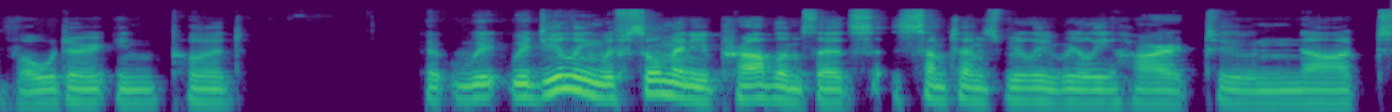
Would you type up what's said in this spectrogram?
voter input. Uh, we're dealing with so many problems that it's sometimes really really hard to not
